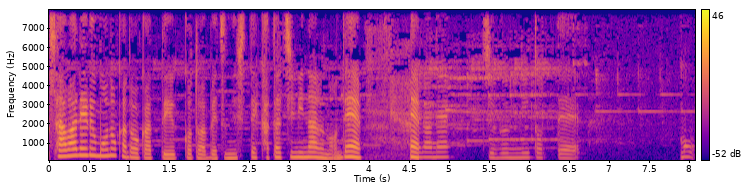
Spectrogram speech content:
触れるものかどうかっていうことは別にして形になるので、それがね、自分にとっても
